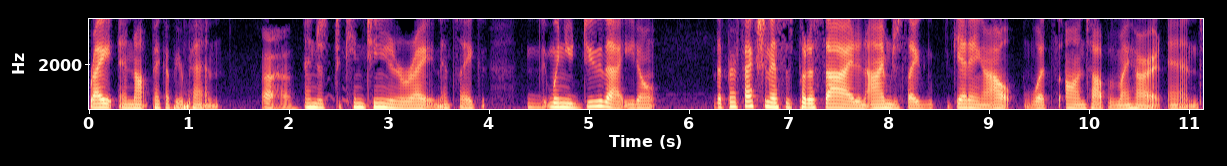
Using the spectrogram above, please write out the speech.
write and not pick up your pen Uh huh. and just to continue to write. And it's like when you do that, you don't. The perfectionist is put aside, and I'm just like getting out what's on top of my heart. And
